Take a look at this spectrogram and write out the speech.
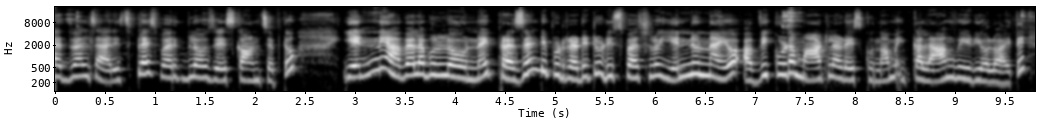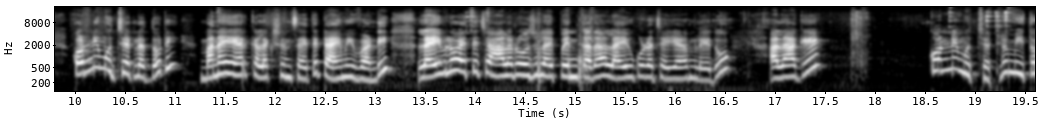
Gadwal saris plus work blouses concept ఎన్ని అవైలబుల్లో ఉన్నాయి. ప్రజెంట్ ఇప్పుడు రెడీ టు డిస్పాచ్లో ఎన్ని ఉన్నాయో అవి కూడా మాట్లాడేసుకుందాం ఇంకా లాంగ్ వీడియోలో అయితే. కొన్ని ముచ్చట్లతోటి మన ఎయిర్ కలెక్షన్స్ అయితే టైం ఇవ్వండి. లైవ్లో అయితే చాలా రోజులు అయిపోయింది కదా లైవ్ కూడా చేయడం లేదు. అలాగే కొన్ని ముచ్చట్లు మీతో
